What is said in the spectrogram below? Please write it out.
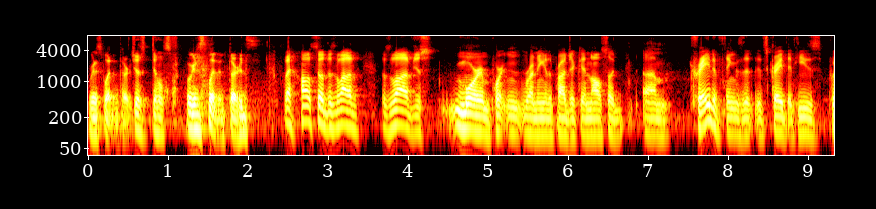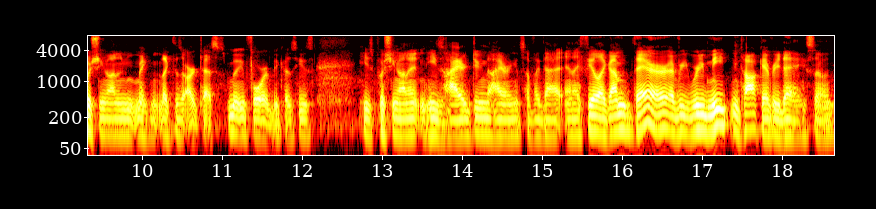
We're gonna split in thirds. just don't. Split. we're gonna split in thirds. But also, there's a lot of there's a lot of just more important running of the project, and also um, creative things that it's great that he's pushing on and making like this art test moving forward because he's he's pushing on it and he's hired doing the hiring and stuff like that. And I feel like I'm there every we meet and talk every day, so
